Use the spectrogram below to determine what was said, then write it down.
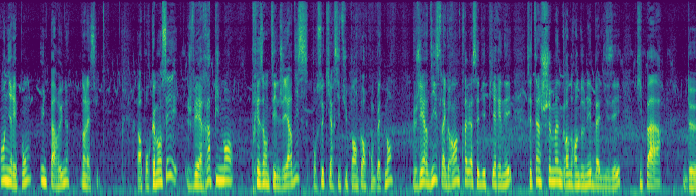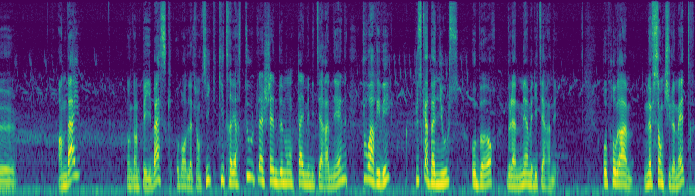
on y répond une par une dans la suite. Alors pour commencer, je vais rapidement présenter le GR10 pour ceux qui ne resituent pas encore complètement. Le GR10, la grande traversée des Pyrénées, c'est un chemin de grande randonnée balisé qui part de Hendaye, donc dans le Pays Basque, au bord de l'Atlantique, qui traverse toute la chaîne de montagnes méditerranéennes pour arriver jusqu'à Banyuls, au bord de la mer Méditerranée. Au programme 900 km,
